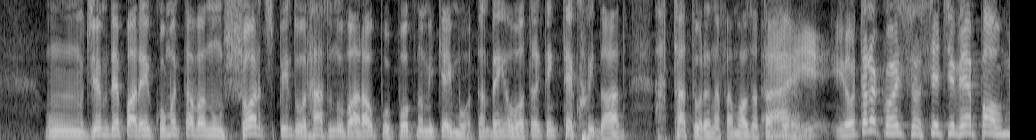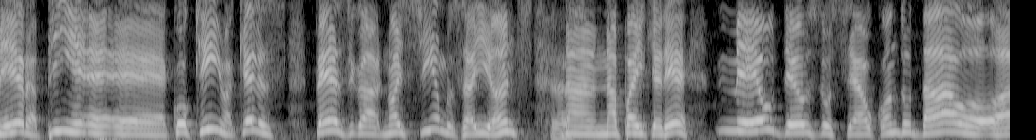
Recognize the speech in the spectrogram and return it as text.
Um dia me deparei com uma que estava num shorts pendurado no varal, por pouco não me queimou. Também a outra que tem que ter cuidado, a taturana, a famosa ah, taturana. Ah, e, e, outra coisa, se você tiver palmeira, pinhe, é, é, coquinho, aqueles pés de. Nós tínhamos aí antes, é. na, na Pai Querer, meu Deus do céu, quando dá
